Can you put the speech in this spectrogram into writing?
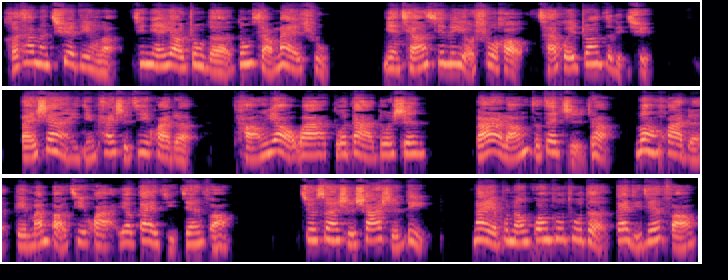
和他们确定了今年要种的冬小麦数，勉强心里有数后，才回庄子里去。白善已经开始计划着塘要挖多大多深。白二郎则在纸上乱画着，给满宝计划要盖几间房。就算是沙石地，那也不能光秃秃的盖几间房。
